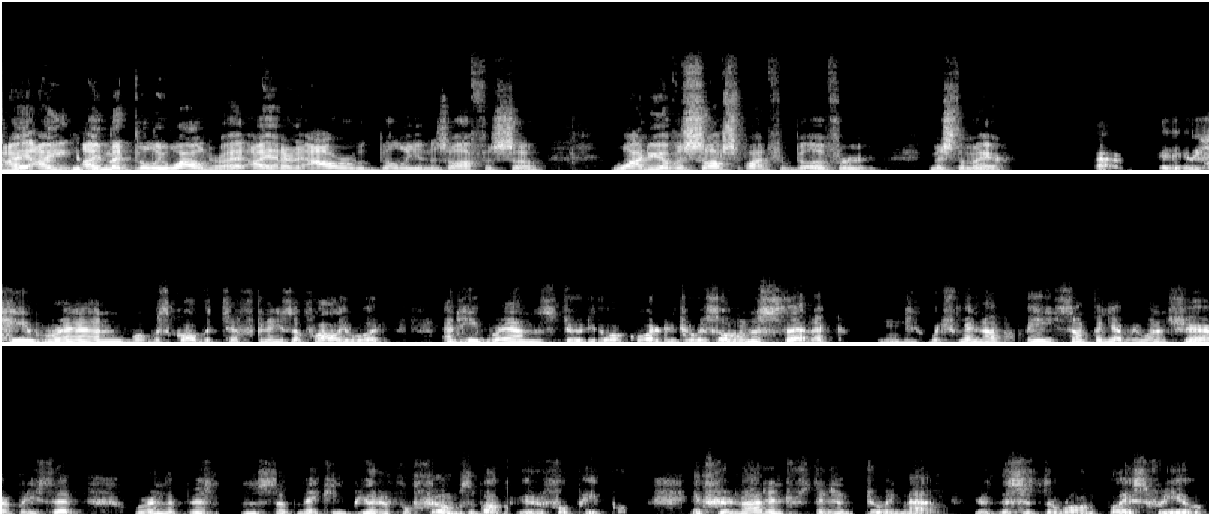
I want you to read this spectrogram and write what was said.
I I, was, I, met Billy Wilder. I, I, had an hour with Billy in his office. So, why do you have a soft spot for uh, for Mr. Mayer? Uh, he ran what was called the Tiffany's of Hollywood, and he ran the studio according to his own aesthetic, mm-hmm. which may not be something everyone shared. But he said, We're in the business of making beautiful films about beautiful people. If you're not interested in doing that, this is the wrong place for you.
